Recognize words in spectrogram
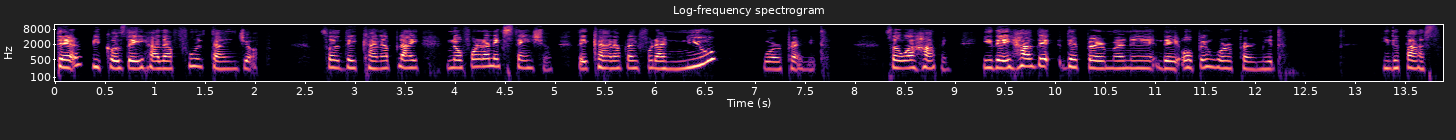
there because they had a full-time job. So they can apply not for an extension, they can apply for a new work permit. So what happened? If they have the, the permanent, the open work permit in the past,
